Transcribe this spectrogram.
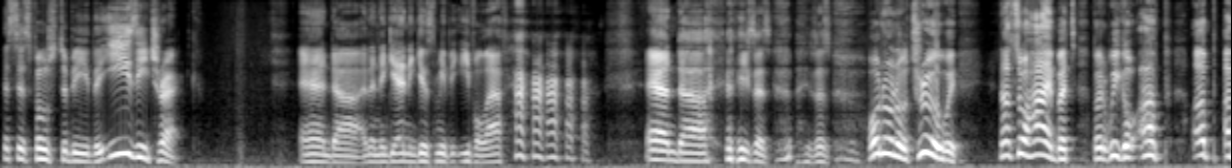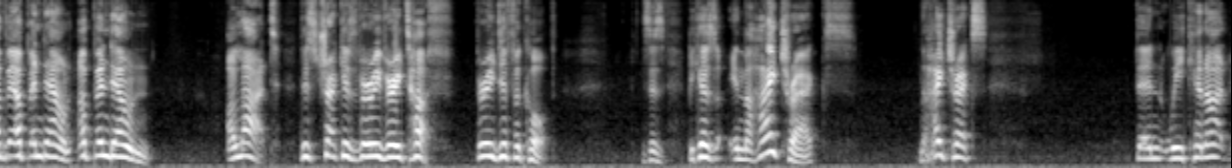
This is supposed to be the easy trek. And uh, and then again, he gives me the evil laugh. and uh, he says, he says, oh no, no, true. We, not so high, but but we go up, up, up, up and down, up and down, a lot. This trek is very, very tough very difficult. He says, because in the high treks, the high treks, then we cannot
